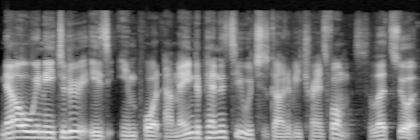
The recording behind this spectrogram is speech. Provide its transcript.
Now all we need to do is import our main dependency, which is going to be transformers. So let's do it.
